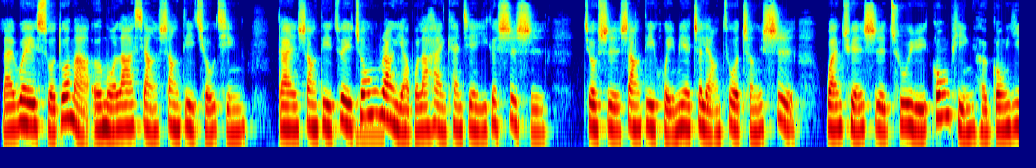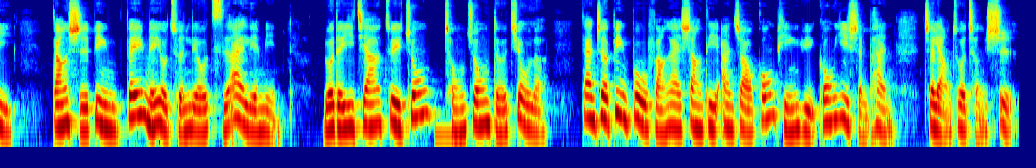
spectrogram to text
来为索多玛、俄摩拉向上帝求情，但上帝最终让亚伯拉罕看见一个事实，就是上帝毁灭这两座城市。完全是出于公平和公义，当时并非没有存留慈爱怜悯，罗德一家最终从中得救了。但这并不妨碍上帝按照公平与公义审判这两座城市。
